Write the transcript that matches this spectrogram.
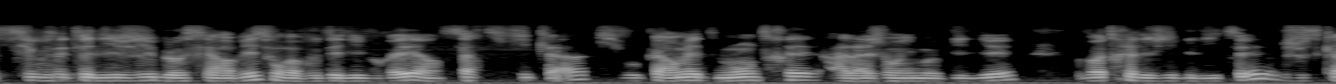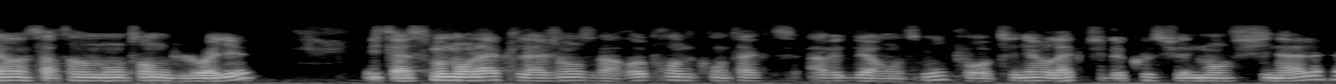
si vous êtes éligible au service, on va vous délivrer un certificat qui vous permet de montrer à l'agent immobilier votre éligibilité jusqu'à un certain montant de loyer. Et c'est à ce moment-là que l'agence va reprendre contact avec Garantie pour obtenir l'acte de cautionnement final,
